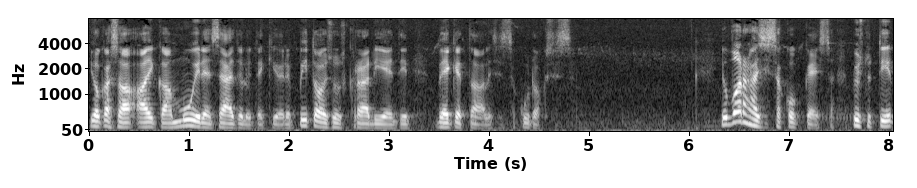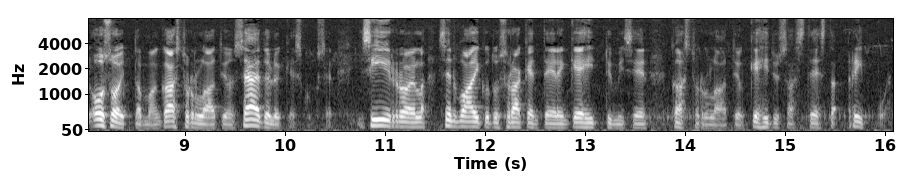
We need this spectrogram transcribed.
joka saa aikaan muiden säätelytekijöiden pitoisuusgradientin vegetaalisessa kudoksessa. Jo varhaisissa kokeissa pystyttiin osoittamaan gastrulaation säätelykeskuksen siirroilla sen vaikutus rakenteiden kehittymiseen gastrulaation kehitysasteesta riippuen.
